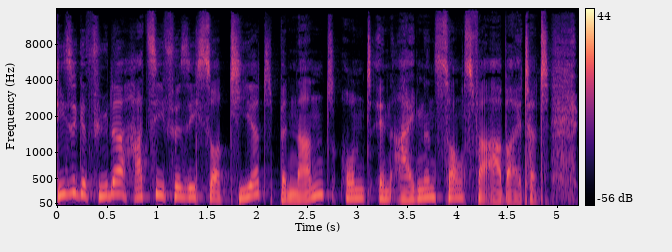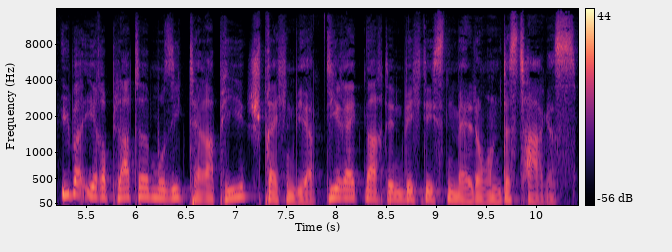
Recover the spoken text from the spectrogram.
Diese Gefühle hat sie für sich sortiert, benannt und in eigenen Songs verarbeitet. Über ihre Platte Musiktherapie sprechen wir direkt nach den wichtigsten Meldungen Meldungen des Tages.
